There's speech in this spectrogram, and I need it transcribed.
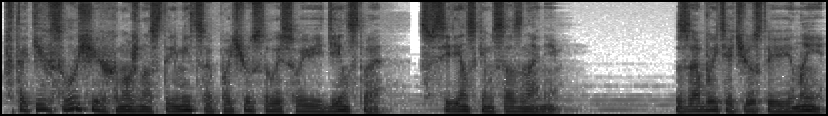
В таких случаях нужно стремиться почувствовать свое единство с вселенским сознанием, забыть о чувстве вины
